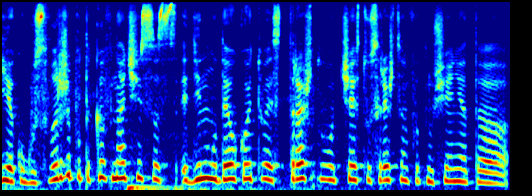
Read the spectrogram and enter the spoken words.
и ако го свържа по такъв начин с един модел, който е страшно често срещан в отношенията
